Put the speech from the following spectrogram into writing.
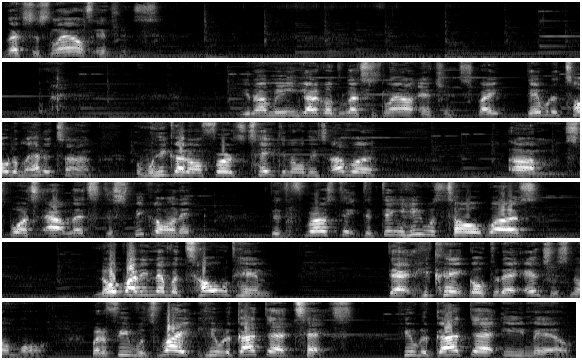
Lexus Lounge entrance. You know what I mean? You gotta go to Lexus Lounge entrance, right? They would have told him ahead of time. But when he got on first take and all these other um, sports outlets to speak on it, the first thing, the thing he was told was nobody never told him that he can't go through that entrance no more. But if he was right, he would have got that text. He would have got that email.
